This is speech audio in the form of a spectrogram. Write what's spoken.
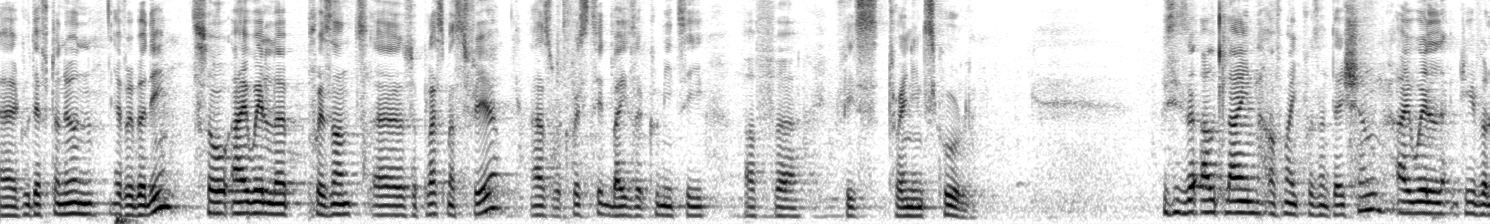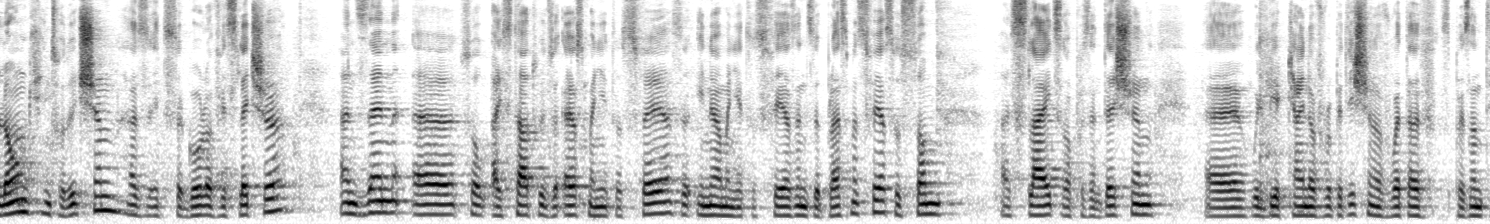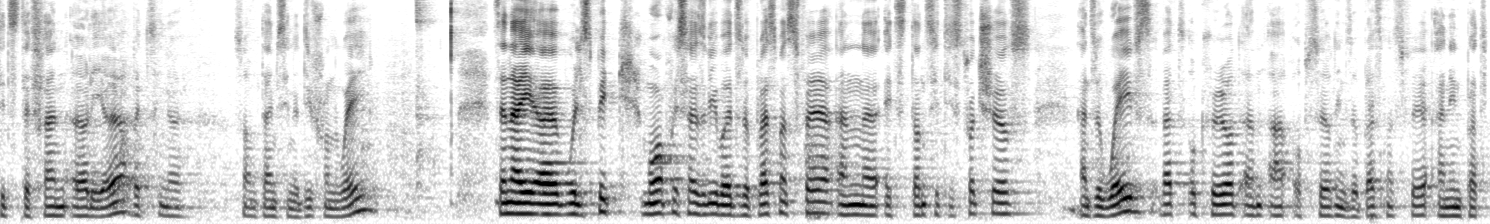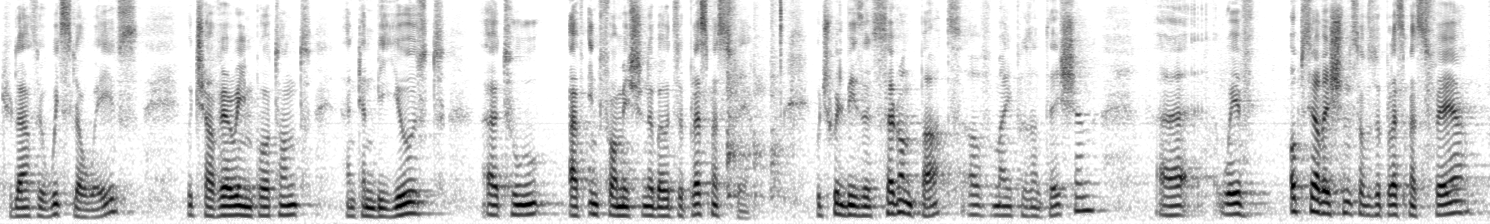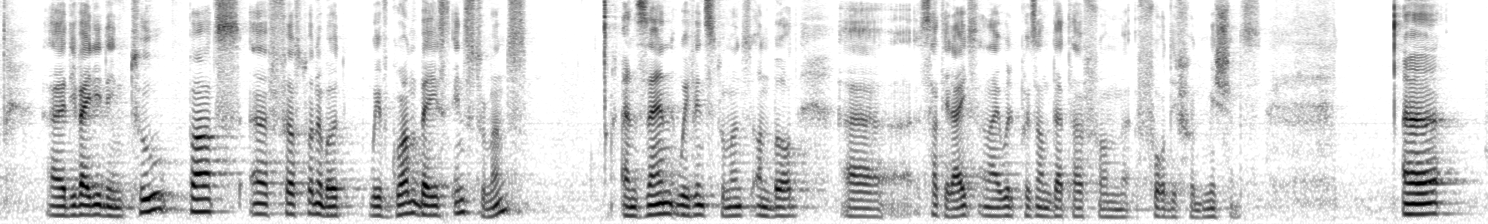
Uh, good afternoon, everybody. So I will uh, present uh, the plasma sphere as requested by the committee of uh, this training school. This is the outline of my presentation. I will give a long introduction as it's the goal of this lecture. And then, uh, so I start with the Earth magnetosphere, the inner magnetosphere, and the plasma sphere. So some uh, slides or presentation uh, will be a kind of repetition of what I've presented Stefan earlier, but in a, sometimes in a different way. Then I uh, will speak more precisely about the plasma sphere and uh, its density structures and the waves that occurred and are observed in the plasma sphere, and in particular the Whistler waves, which are very important and can be used uh, to have information about the plasma sphere, which will be the second part of my presentation uh, with observations of the plasma sphere uh, divided in two parts. Uh, first one about with ground-based instruments, and then with instruments on board uh, satellites, and I will present data from four different missions. Uh,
